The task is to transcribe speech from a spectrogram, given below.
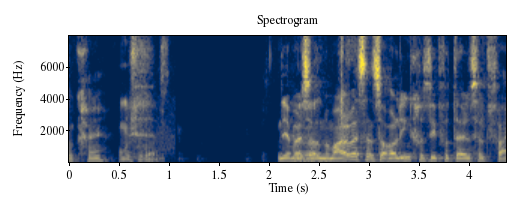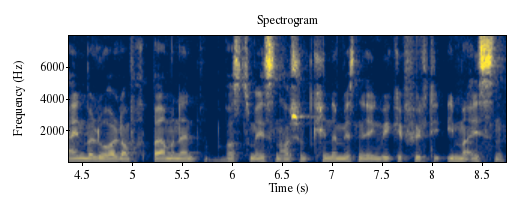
Okay. komischerweise. Ja, weil so, normalerweise sind so All-Inklusiv-Hotels halt fein, weil du halt einfach permanent was zum Essen hast und Kinder müssen irgendwie gefühlt immer essen.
